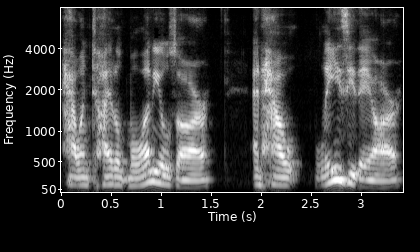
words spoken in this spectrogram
how entitled millennials are, and how lazy they are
